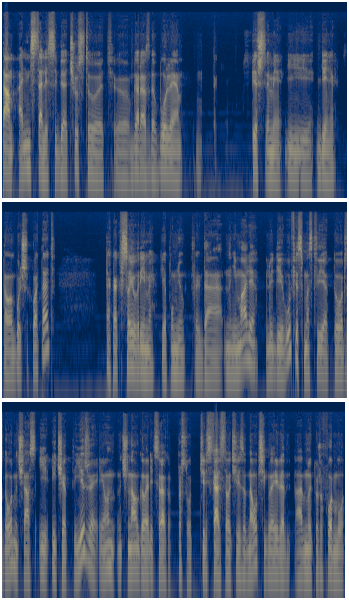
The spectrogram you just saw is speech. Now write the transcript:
там они стали себя чувствовать э, гораздо более успешными, и денег стало больше хватать так как в свое время, я помню, когда нанимали людей в офис в Москве, то разговор начался, и, и человек приезжий, и он начинал говорить сразу, просто вот через каждого, через одного все говорили одну и ту же формулу.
